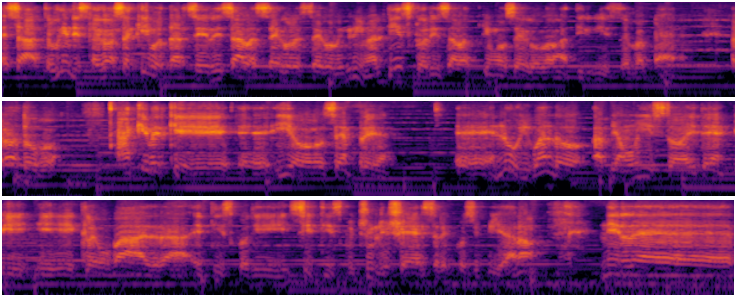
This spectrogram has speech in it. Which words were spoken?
Esatto, quindi questa cosa qui può darsi risale a secoli e secoli prima, il disco risale al primo secolo avanti Cristo va bene, però dopo, anche perché eh, io sempre, eh, noi quando abbiamo visto ai tempi eh, Cleopatra e disco di sì, disco Giulio Cesare e così via, no? Nel, eh,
